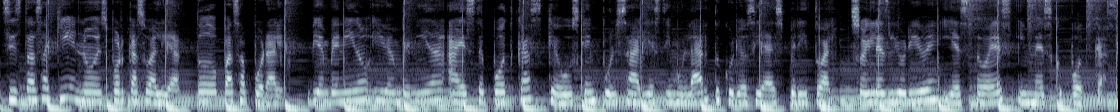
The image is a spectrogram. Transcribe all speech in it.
Si estás aquí no es por casualidad, todo pasa por algo. Bienvenido y bienvenida a este podcast que busca impulsar y estimular tu curiosidad espiritual. Soy Leslie Uribe y esto es Imescu Podcast.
